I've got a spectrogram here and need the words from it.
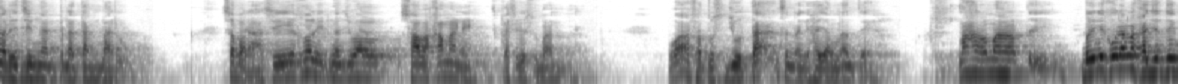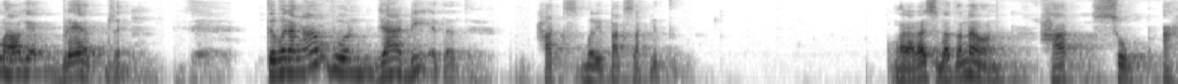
ngarejengan pendatang baru. Sabar ah, si Khalid ngejual sawah ka maneh? Kasih Usman teh. Wah 100 juta senang hayang nanti mahal-mahal teh. Beli kurang lah kajian teh mahal ge. Bread teh temenang ampun. Jadi eta teh hak melipaksa gitu ngarara sebatna naon? Hak subah.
